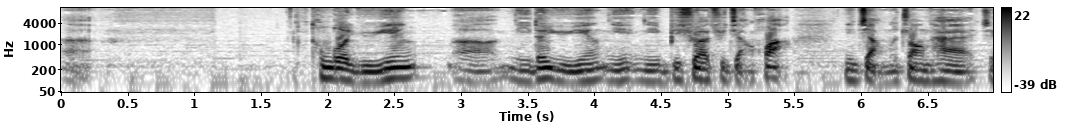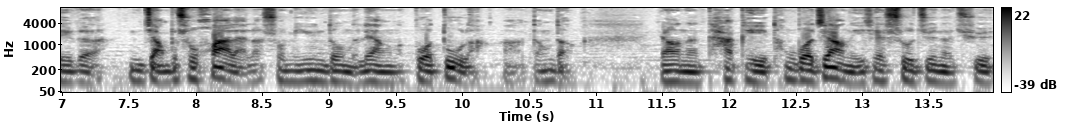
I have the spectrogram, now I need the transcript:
呃，通过语音啊，你的语音，你你必须要去讲话，你讲的状态，这个你讲不出话来了，说明运动的量过度了啊，等等。然后呢，它可以通过这样的一些数据呢去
